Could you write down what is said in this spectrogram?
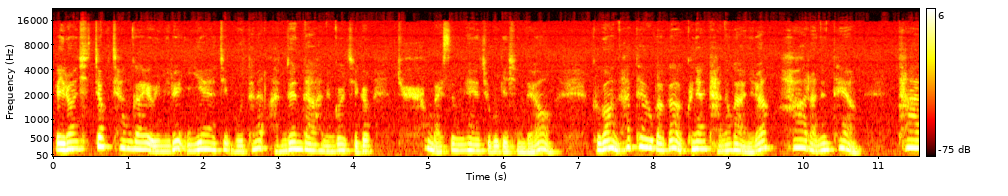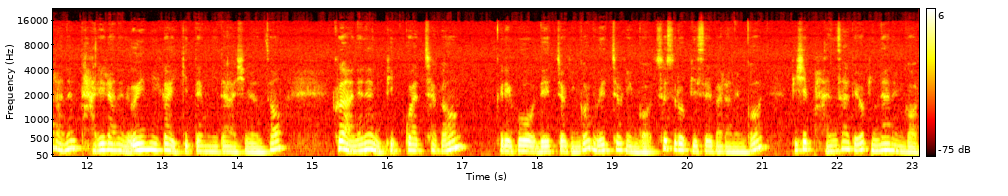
그러니까 이런 시적 찬가의 의미를 이해하지 못하면 안 된다 하는 걸 지금 쭉 말씀해 주고 계신데요. 그건 하태요가가 그냥 단어가 아니라 하라는 태양, 타라는 달이라는 의미가 있기 때문이다 하시면서 그 안에는 빛과 차가움, 그리고 내적인 것, 외적인 것, 스스로 빛을 발하는 것, 빛이 반사되어 빛나는 것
